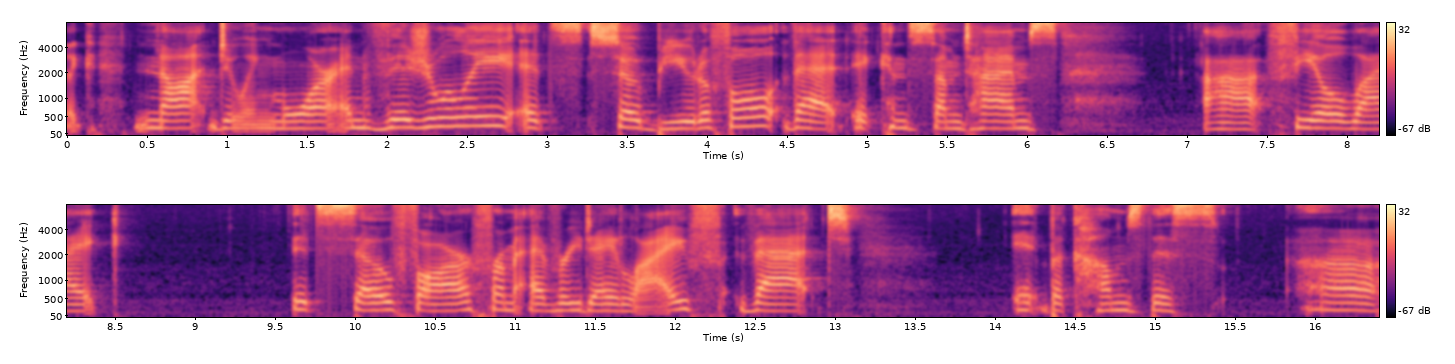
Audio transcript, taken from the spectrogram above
like not doing more? And visually, it's so beautiful that it can sometimes uh, feel like it's so far from everyday life that it becomes this. Uh,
